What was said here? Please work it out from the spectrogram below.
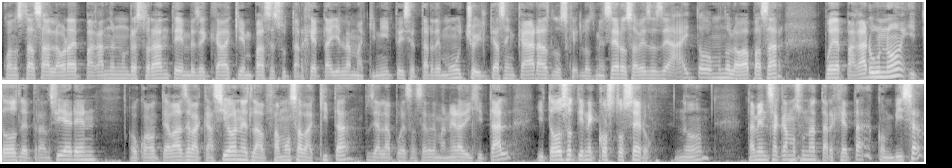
Cuando estás a la hora de pagando en un restaurante, en vez de que cada quien pase su tarjeta ahí en la maquinita y se tarde mucho y te hacen caras los, los meseros a veces de, ay, todo el mundo la va a pasar, puede pagar uno y todos le transfieren. O cuando te vas de vacaciones, la famosa vaquita, pues ya la puedes hacer de manera digital y todo eso tiene costo cero, ¿no? También sacamos una tarjeta con Visa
